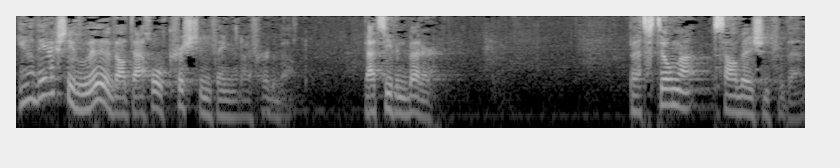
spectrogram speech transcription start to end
you know, they actually live out that whole Christian thing that I've heard about. That's even better. But that's still not salvation for them.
